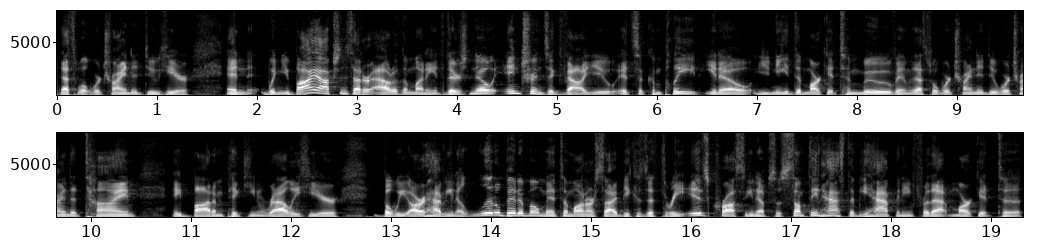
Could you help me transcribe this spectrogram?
That's what we're trying to do here. And when you buy options that are out of the money, there's no intrinsic value. It's a complete, you know, you need the market to move. And that's what we're trying to do. We're trying to time a bottom picking rally here, but we are having a little bit of momentum on our side because the three is crossing up. So something has to be happening for that market to,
